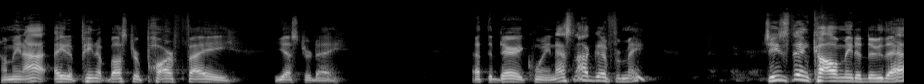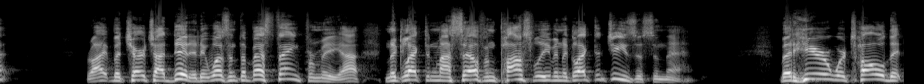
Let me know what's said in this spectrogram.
I mean, I ate a peanut butter parfait yesterday at the Dairy Queen. That's not good for me. Jesus didn't call me to do that. Right? But church, I did it. It wasn't the best thing for me. I neglected myself and possibly even neglected Jesus in that. But here we're told that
